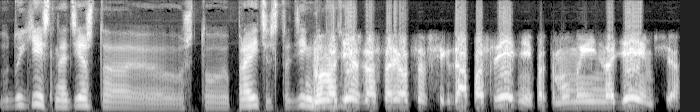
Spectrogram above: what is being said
ну, есть надежда, э, что правительство деньги... Ну, надежда остается всегда последней, потому мы и надеемся,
